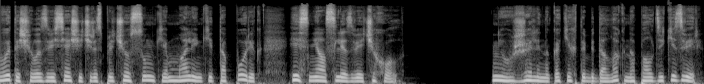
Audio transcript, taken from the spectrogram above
вытащил из висящей через плечо сумки маленький топорик и снял с лезвия чехол. Неужели на каких-то бедолаг напал дикий зверь?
